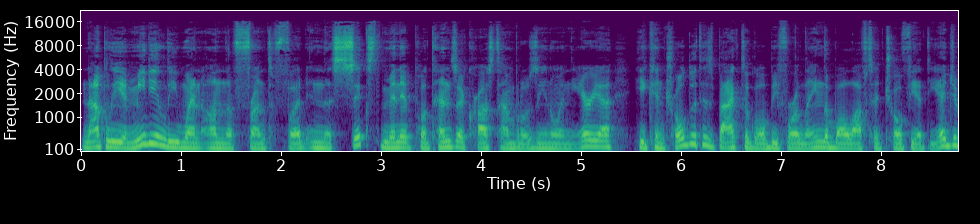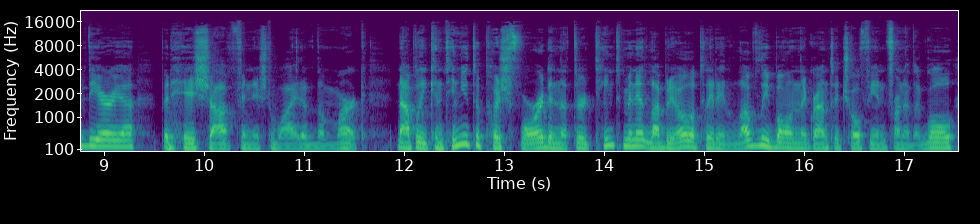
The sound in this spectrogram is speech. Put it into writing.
Napoli immediately went on the front foot. In the sixth minute, Potenza crossed Ambrosino in the area. He controlled with his back to goal before laying the ball off to Cioffi at the edge of the area, but his shot finished wide of the mark. Napoli continued to push forward. In the 13th minute, Labriola played a lovely ball in the ground to Cioffi in front of the goal.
